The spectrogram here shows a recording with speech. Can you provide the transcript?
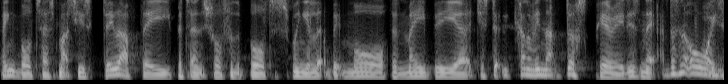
pink ball test matches do have the potential for the ball to swing a little bit more than maybe uh, just kind of in that dusk period, isn't it? It doesn't always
